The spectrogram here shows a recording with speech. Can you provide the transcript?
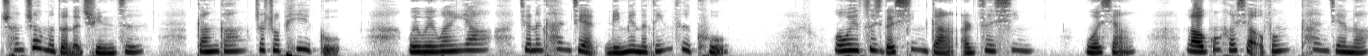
穿这么短的裙子，刚刚遮住屁股，微微弯腰就能看见里面的丁字裤。我为自己的性感而自信，我想，老公和小峰看见了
